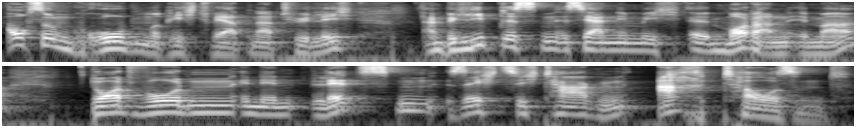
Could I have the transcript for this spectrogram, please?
auch so einen groben Richtwert natürlich. Am beliebtesten ist ja nämlich äh, Modern immer. Dort wurden in den letzten 60 Tagen 8000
